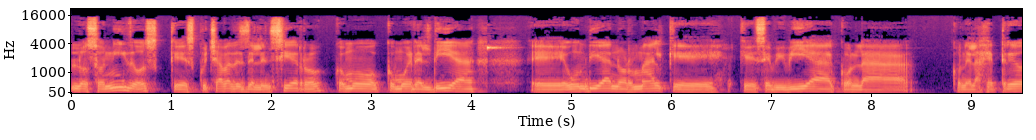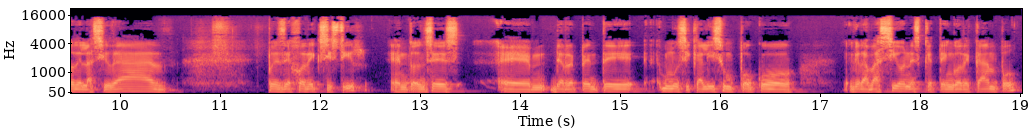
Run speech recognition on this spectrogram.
los sonidos que escuchaba desde el encierro, cómo, cómo era el día, eh, un día normal que, que se vivía con la con el ajetreo de la ciudad, pues dejó de existir. Entonces, eh, de repente musicalizo un poco grabaciones que tengo de campo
